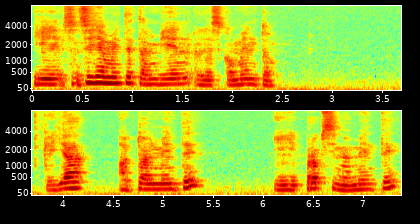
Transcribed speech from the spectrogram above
Y sencillamente también les comento que ya actualmente y próximamente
